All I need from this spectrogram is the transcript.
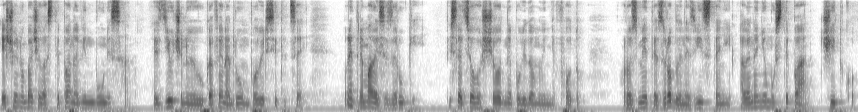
Я щойно бачила Степана, він був не сам. З дівчиною у кафе на другому поверсі ТЦ. Вони трималися за руки. Після цього ще одне повідомлення фото. Розмите, зроблене з відстані, але на ньому Степан, чітко,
